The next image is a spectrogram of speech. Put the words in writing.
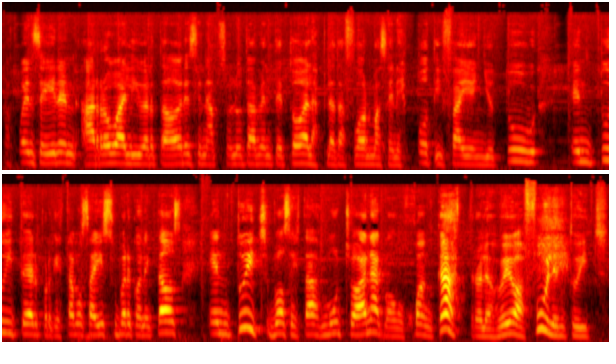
Nos pueden seguir en arroba libertadores en absolutamente todas las plataformas, en Spotify, en YouTube, en Twitter, porque estamos ahí súper conectados. En Twitch, vos estás mucho, Ana, con Juan Castro, los veo a full en Twitch.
